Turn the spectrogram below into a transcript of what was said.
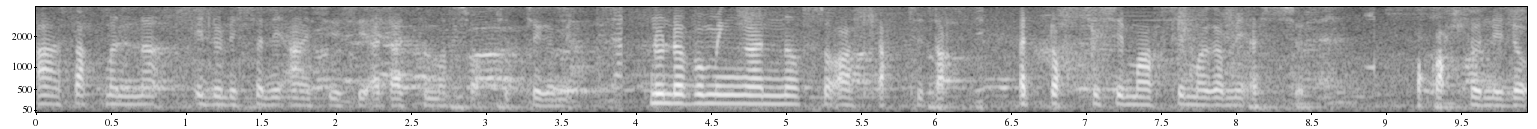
аасарманна илулиссани ICC алаатсимарсуартитсигами нунавумингааннерсу ааллартитақ аттортисимаарсимагами ассу оқарлунилу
